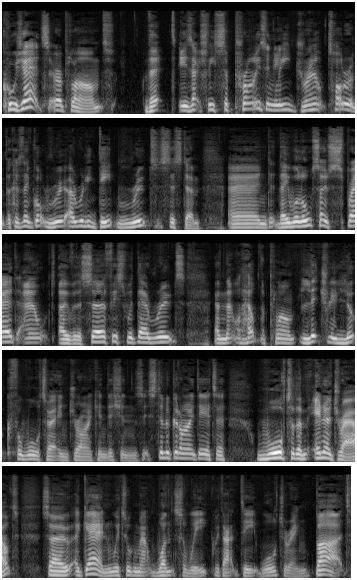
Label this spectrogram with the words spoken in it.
courgettes are a plant that is actually surprisingly drought tolerant because they've got a really deep root system and they will also spread out over the surface with their roots and that will help the plant literally look for water in dry conditions. It's still a good idea to water them in a drought. So again, we're talking about once a week with that deep watering, but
